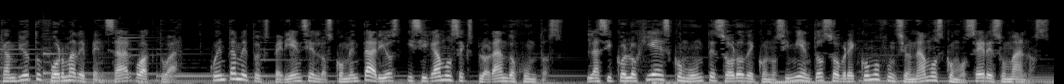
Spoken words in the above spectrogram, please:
¿Cambió tu forma de pensar o actuar? Cuéntame tu experiencia en los comentarios y sigamos explorando juntos. La psicología es como un tesoro de conocimiento sobre cómo funcionamos como seres humanos.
